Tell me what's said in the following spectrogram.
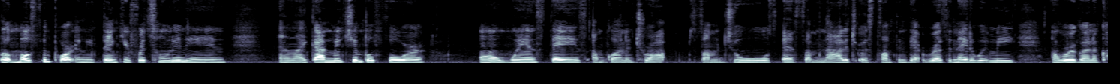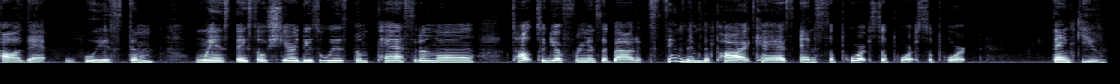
But most importantly, thank you for tuning in. And like I mentioned before, on Wednesdays, I'm going to drop some jewels and some knowledge or something that resonated with me. And we're going to call that Wisdom Wednesday. So share this wisdom, pass it along Talk to your friends about it. Send them the podcast and support, support, support. Thank you.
